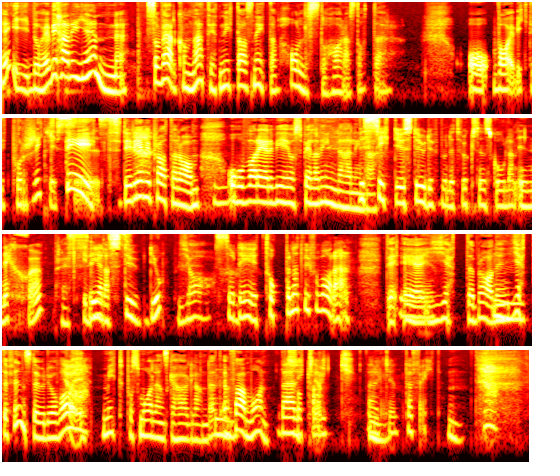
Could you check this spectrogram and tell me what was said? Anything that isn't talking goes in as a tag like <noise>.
Okej, då är vi här igen. Så välkomna till ett nytt avsnitt av Holst och Haraldsdotter. Och vad är viktigt på riktigt? Precis. Det är det vi pratar om. Och var är det vi är och spelar in det här, Linda? Vi sitter ju i Studieförbundet Vuxenskolan i Nässjö. Precis. I deras studio. Ja, Så det är toppen att vi får vara här. det, Det- är jättebra. Det är en jättefin studio att vara i. Mitt på småländska höglandet. En förmån. Verkligen. Så tack. Verkligen. Perfekt.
